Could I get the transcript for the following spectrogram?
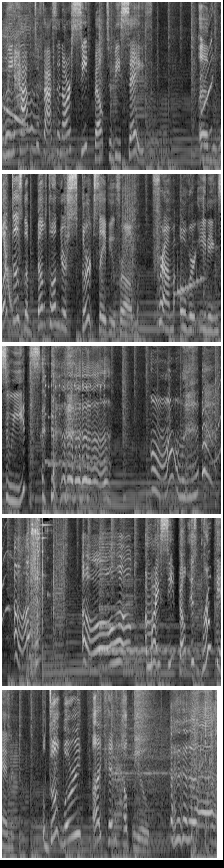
We have to fasten our seatbelt to be safe. And what does the belt on your skirt save you from? From overeating sweets. Mm. Uh, uh, my seatbelt is broken. Don't worry, I can help you.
